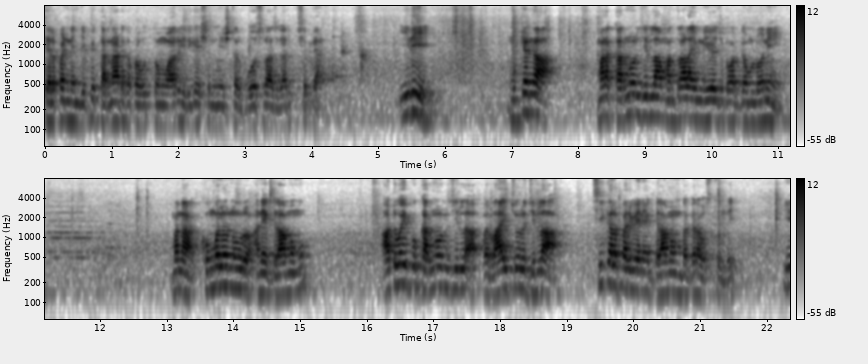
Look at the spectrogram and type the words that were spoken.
తెలపండి అని చెప్పి కర్ణాటక ప్రభుత్వం వారు ఇరిగేషన్ మినిస్టర్ బోసరాజు గారు చెప్పారు. ఇది ముఖ్యంగా మన కర్నూలు జిల్లా మంత్రాలయం నియోజకవర్గంలోని మన కుమ్మలనూరు అనే గ్రామము. అటువైపు కర్నూలు జిల్లా రాయచూరు జిల్లా చీకలపరివి అనే గ్రామం దగ్గర వస్తుంది. ఈ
